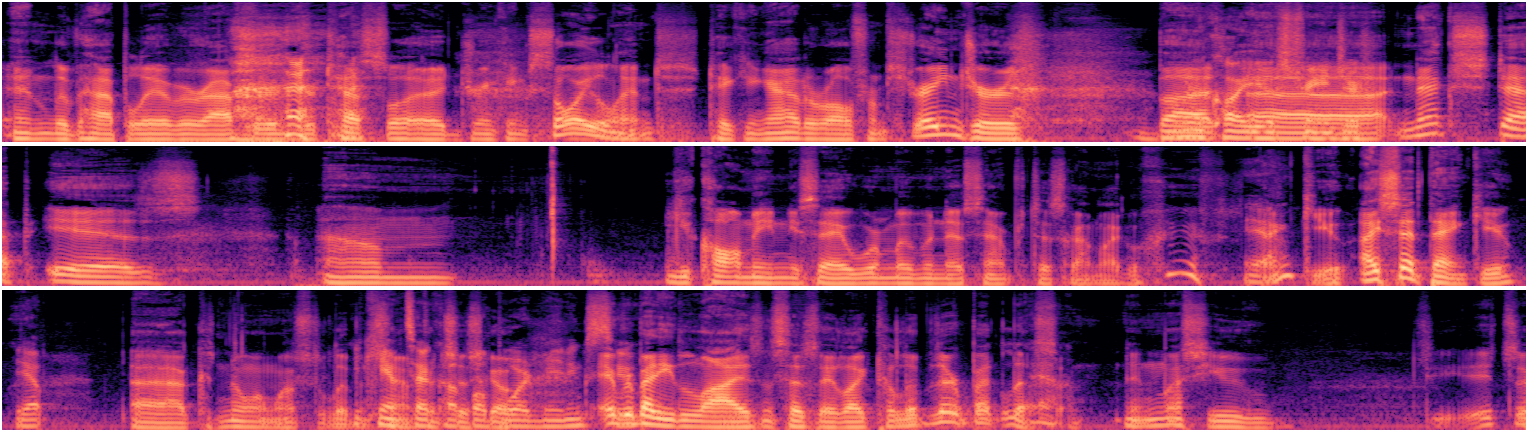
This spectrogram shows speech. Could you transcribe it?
and live happily ever after in your Tesla, drinking Soylent, taking Adderall from strangers. But call you a stranger. uh, next step is, um, you call me and you say we're moving to San Francisco. I'm like, Yeah. thank you. I said thank you Yep. because no one wants to live You in came to San a couple Francisco. board meetings. too. Everybody lies and says they like to live there, but listen, unless you, it's a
